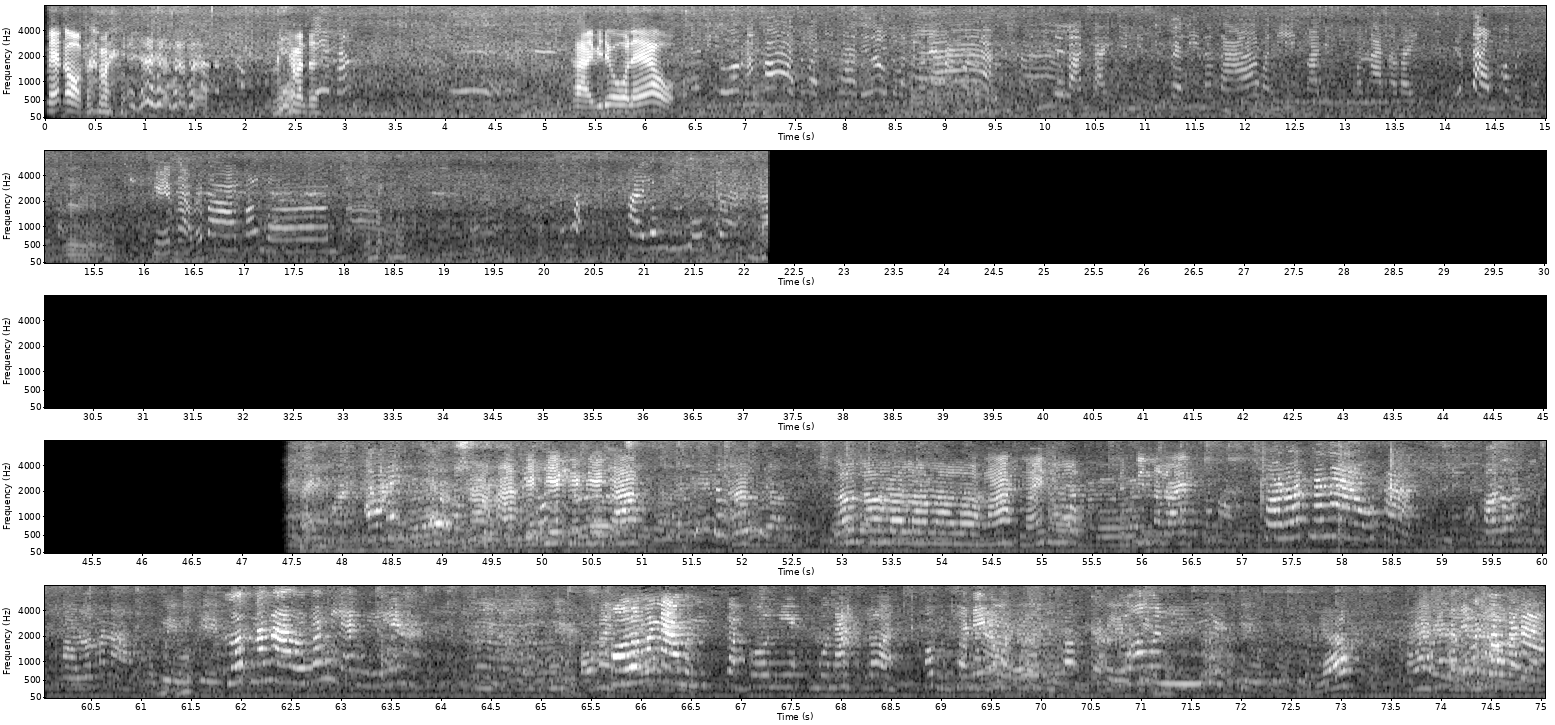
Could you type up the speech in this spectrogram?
แมสออกทำไม แม่มันจะถ่ายวิดีโอแล้ว วิดีโอนะคะสวัสดีค่ะเร็วสวัสดีค่ะอันนี้เลยร้านสายจินอยู่ที่แฟรรี่นะคะ วันนี้มาถึงมางานอะไร เดี๋ยวตามเข้าไปดูเลยค่ะ โอเคค่ะ บ๊ายบายก้องเดินถ่ายลง YouTube ใช่ไหม อะเด็กๆเด็กๆอะอะรอรอรอรอรอรอมาไหนดูจะกินอะไร ขอรสมะนาวค่ะ ขอรสขอรสมะนาวโอเคโอเครสมะนาวแล้วก็มีอันนี้ อืมอืมอืมเขาให้ขอรสมะนาวเหมือนกับโบนี้โบนัสรอนเขาผมชอบแน่นอนชอบโอเคเพราะมันโอเคโอเคโอเคเดี๋ยวอะไม่ชอบมะนาว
